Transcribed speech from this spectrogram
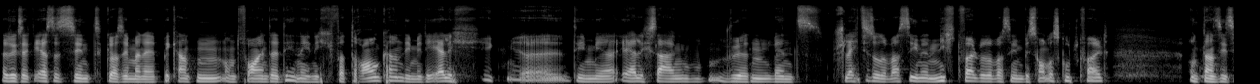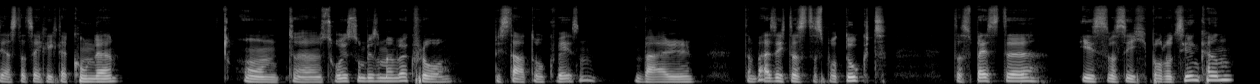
Also wie gesagt, erstes sind quasi meine Bekannten und Freunde, denen ich vertrauen kann, die mir, die ehrlich, äh, die mir ehrlich sagen würden, wenn es schlecht ist oder was ihnen nicht gefällt oder was ihnen besonders gut gefällt. Und dann ist erst tatsächlich der Kunde. Und äh, so ist so ein bisschen mein Workflow bis dato gewesen, weil dann weiß ich, dass das Produkt das Beste ist, was ich produzieren kann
